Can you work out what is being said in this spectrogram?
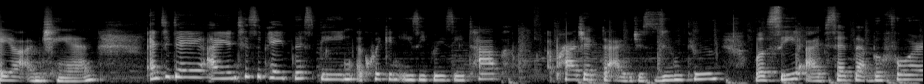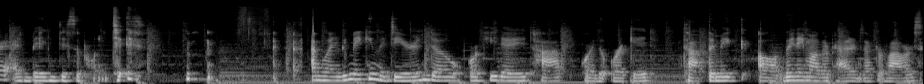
Hey y'all, I'm Chann. And today I anticipate this being a quick and easy breezy top, a project that I would just zoom through. We'll see, I've said that before and been disappointed. I'm going to be making the Deer and Doe Orchidee top or the Orchid top. They make all, they name all their patterns after flowers.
